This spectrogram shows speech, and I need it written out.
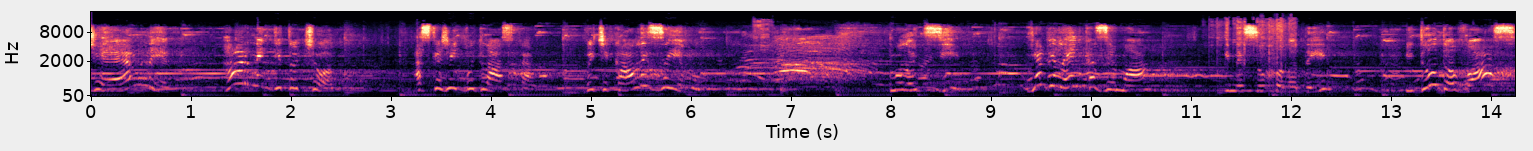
чемних, гарних діточок. А скажіть, будь ласка, ви чекали зиму? Молодці! Я біленька зима і несу холоди. Йду до вас,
